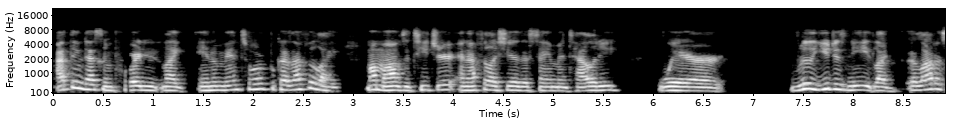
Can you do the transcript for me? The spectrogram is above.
I think that's important, like in a mentor, because I feel like my mom's a teacher and I feel like she has the same mentality where really you just need like a lot of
